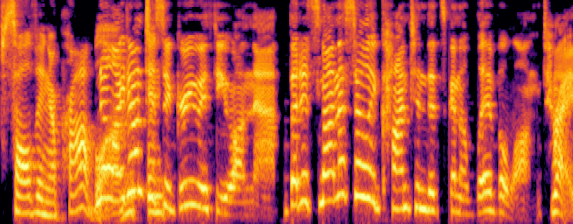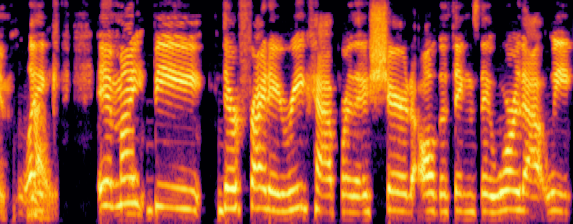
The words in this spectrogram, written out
solving a problem. no i don't And- disagree with you on that but it's not necessarily content that's going to live a long time Right, like right. it might be their friday recap where they shared all the things they wore that week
